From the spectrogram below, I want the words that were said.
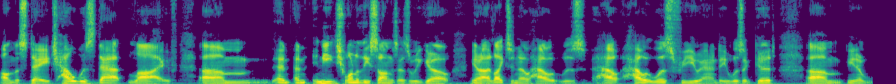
on the stage. How was that live? Um, and and in each one of these songs as we go, you know, I'd like to know how it was how how it was for you, Andy. Was it good? Um, you know,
